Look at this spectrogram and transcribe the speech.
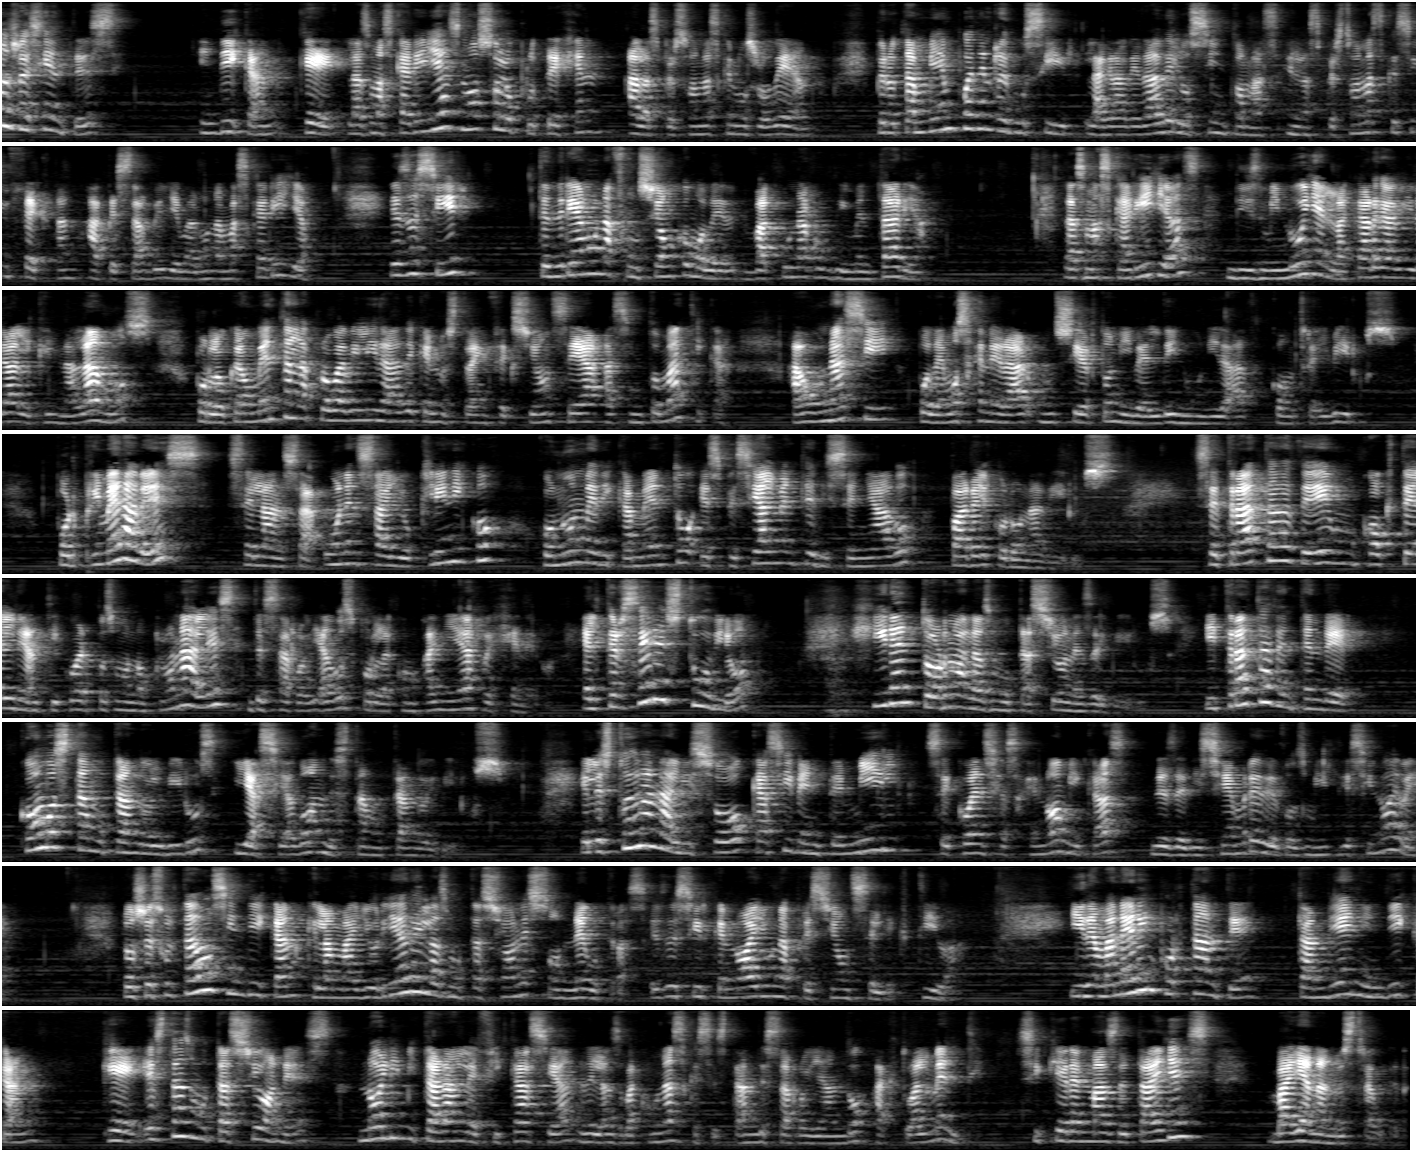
Datos recientes indican que las mascarillas no solo protegen a las personas que nos rodean, pero también pueden reducir la gravedad de los síntomas en las personas que se infectan a pesar de llevar una mascarilla. Es decir, tendrían una función como de vacuna rudimentaria. Las mascarillas disminuyen la carga viral que inhalamos, por lo que aumentan la probabilidad de que nuestra infección sea asintomática. Aún así, podemos generar un cierto nivel de inmunidad contra el virus. Por primera vez, se lanza un ensayo clínico con un medicamento especialmente diseñado para el coronavirus. Se trata de un cóctel de anticuerpos monoclonales desarrollados por la compañía Regeneron. El tercer estudio gira en torno a las mutaciones del virus y trata de entender cómo está mutando el virus y hacia dónde está mutando el virus. El estudio analizó casi 20.000 secuencias genómicas desde diciembre de 2019 los resultados indican que la mayoría de las mutaciones son neutras, es decir, que no hay una presión selectiva. Y de manera importante, también indican que estas mutaciones no limitarán la eficacia de las vacunas que se están desarrollando actualmente. Si quieren más detalles, vayan a nuestra web.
